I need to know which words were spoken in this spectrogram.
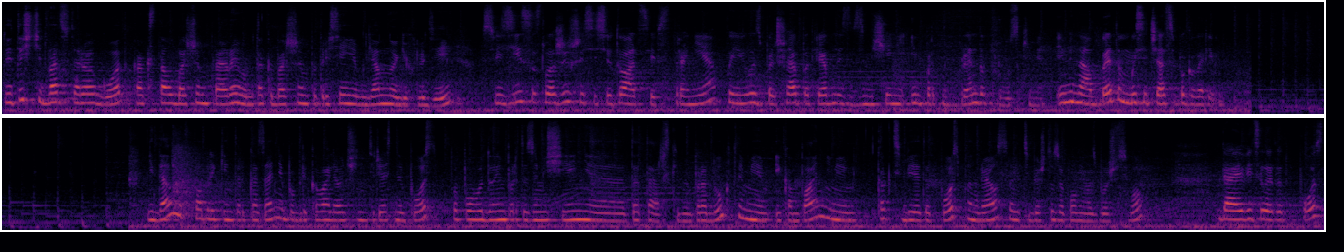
2022 год как стал большим прорывом, так и большим потрясением для многих людей. В связи со сложившейся ситуацией в стране появилась большая потребность в замещении импортных брендов русскими. Именно об этом мы сейчас и поговорим. Недавно в паблике Интерказани опубликовали очень интересный пост по поводу импортозамещения татарскими продуктами и компаниями. Как тебе этот пост понравился или тебе что запомнилось больше всего? Да, я видела этот пост,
